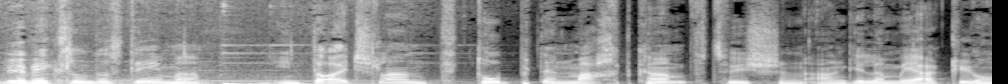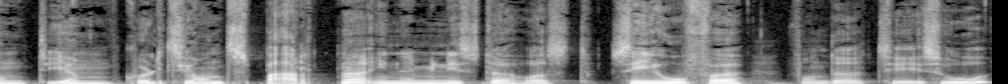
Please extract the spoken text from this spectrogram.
Wir wechseln das Thema. In Deutschland tobt ein Machtkampf zwischen Angela Merkel und ihrem Koalitionspartner, Innenminister Horst Seehofer von der CSU.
